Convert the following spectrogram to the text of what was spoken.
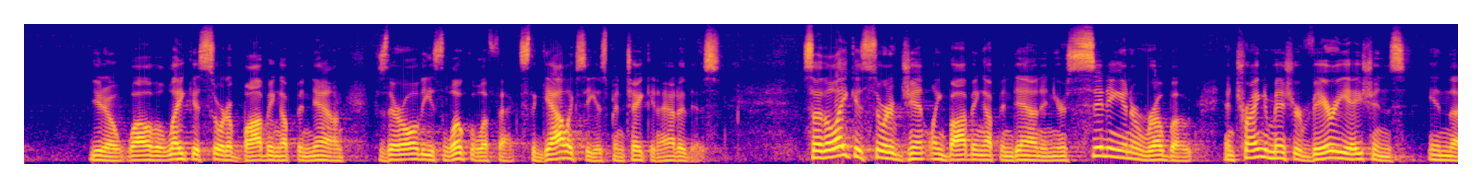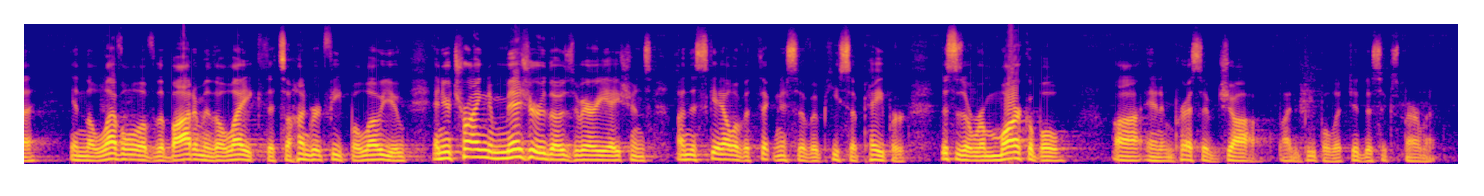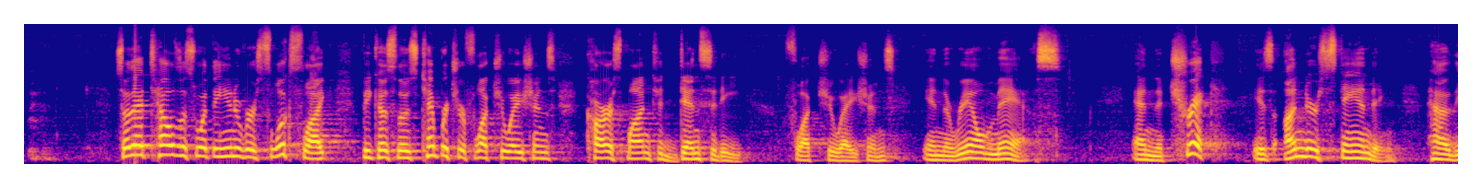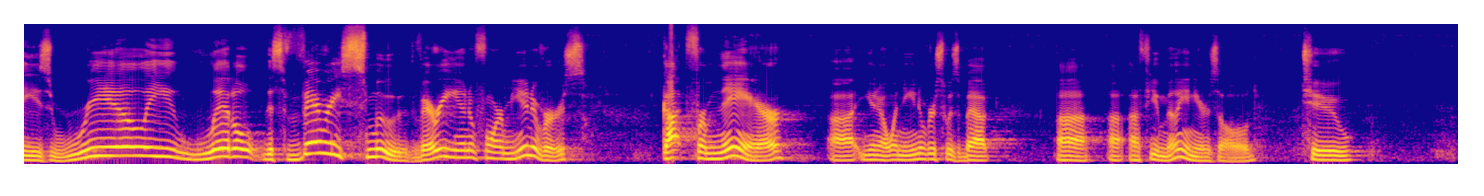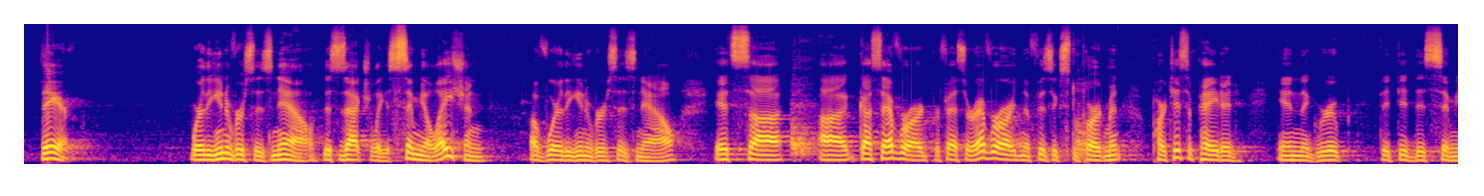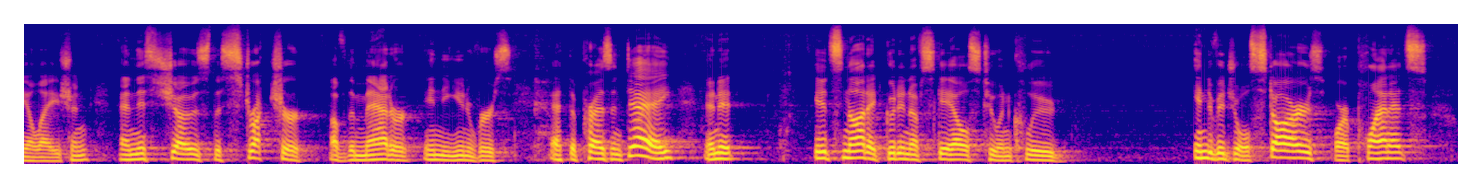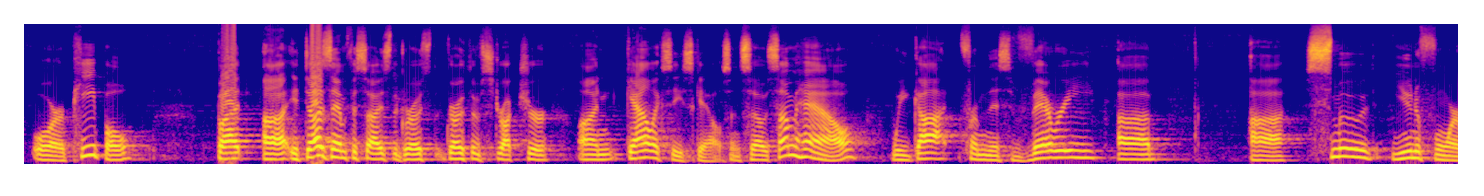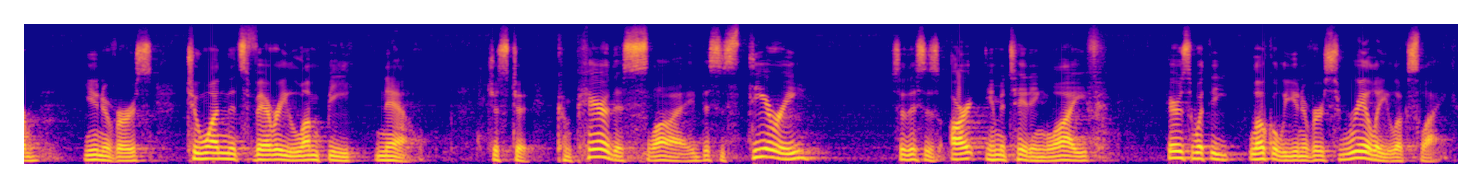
you know, while the lake is sort of bobbing up and down, because there are all these local effects. The galaxy has been taken out of this. So the lake is sort of gently bobbing up and down, and you're sitting in a rowboat and trying to measure variations in the, in the level of the bottom of the lake that's 100 feet below you, and you're trying to measure those variations on the scale of a thickness of a piece of paper. This is a remarkable uh, and impressive job by the people that did this experiment. So that tells us what the universe looks like because those temperature fluctuations correspond to density fluctuations in the real mass. And the trick is understanding how these really little, this very smooth, very uniform universe got from there, uh, you know, when the universe was about uh, a, a few million years old, to there where the universe is now. This is actually a simulation of where the universe is now. It's uh, uh, Gus Evrard, Professor Evrard in the physics department, participated in the group that did this simulation. And this shows the structure of the matter in the universe at the present day. And it, it's not at good enough scales to include individual stars or planets or people, but uh, it does emphasize the growth, growth of structure on galaxy scales. And so somehow we got from this very uh, uh, smooth, uniform universe to one that's very lumpy now. Just to compare this slide, this is theory. So this is art imitating life. Here's what the local universe really looks like.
